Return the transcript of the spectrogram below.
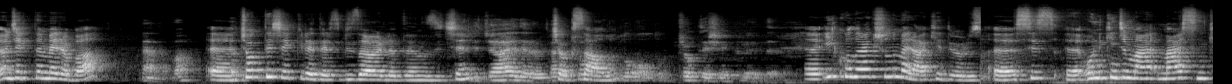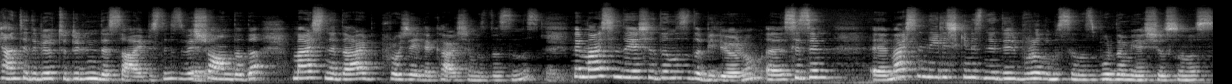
Öncelikle merhaba. Merhaba. Ee, çok teşekkür ederiz bizi ağırladığınız için. Rica ederim. Ben Çok sağ olun. mutlu oldum. Çok teşekkür ederim. Ee, ilk olarak şunu merak ediyoruz. Ee, siz e, 12. Mer- Mersin Kent Edebiyat Ödülü'nün de sahibisiniz ve Evet. şu anda da Mersin'e dair bir projeyle karşımızdasınız. Evet. Ve Mersin'de yaşadığınızı da biliyorum. Ee, sizin e, Mersin'le ilişkiniz nedir? Buralı mısınız? Burada mı yaşıyorsunuz?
